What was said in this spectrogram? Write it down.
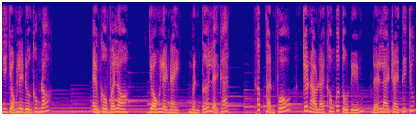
vì dọn lề đường không đó? Em không phải lo, dọn lề này mình tới lề khác. Khắp thành phố, chỗ nào lại không có tụ điểm để lai rai tí chút.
